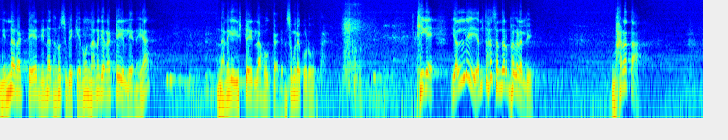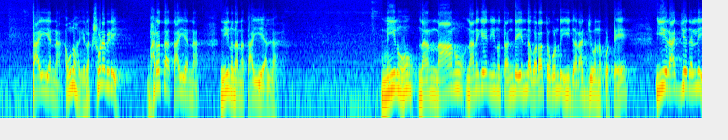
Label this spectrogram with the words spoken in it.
ನಿನ್ನ ರಟ್ಟೆ, ನಿನ್ನ ಧನುಸು ಬೇಕೇನು? ನನಗೆ ರಟ್ಟೆ ಇಲ್ಲೇನಯ್ಯ? ನನಗೆ ಇಷ್ಟ ಇಲ್ಲ, ಹೋಗ್ತಾ ಇದ್ದೇನೆ. ಸುಮ್ಮನೆ ಕೊಡು ಅಂತ. ಹೀಗೆ ಎಲ್ಲಿ ಎಂತಹ ಸಂದರ್ಭಗಳಲ್ಲಿ ಭರತ ತಾಯಿಯನ್ನು, ಅವನು ಹಾಗೆ, ಲಕ್ಷ್ಮಣ ಬಿಡಿ, ಭರತ ತಾಯಿಯನ್ನು, ನೀನು ನನ್ನ ತಾಯಿಯೇ ಅಲ್ಲ. ನೀನು ನನ್ನ ನಾನು, ನನಗೆ ನೀನು ತಂದೆಯಿಂದ ವರ ತಗೊಂಡು ಈ ರಾಜ್ಯವನ್ನು ಕೊಟ್ಟೆ. ಈ ರಾಜ್ಯದಲ್ಲಿ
